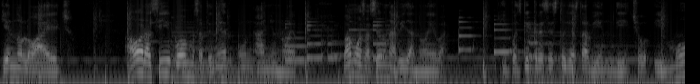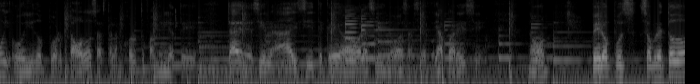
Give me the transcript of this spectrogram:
¿Quién no lo ha hecho? Ahora sí vamos a tener un año nuevo. Vamos a hacer una vida nueva. Y pues, ¿qué crees? Esto ya está bien dicho y muy oído por todos. Hasta a lo mejor tu familia te, te ha de decir, ay, sí, te creo, ahora sí lo vas a hacer. Ya parece, ¿no? Pero pues sobre todo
